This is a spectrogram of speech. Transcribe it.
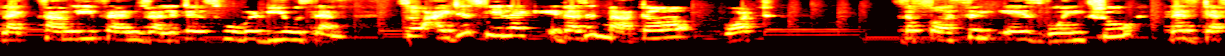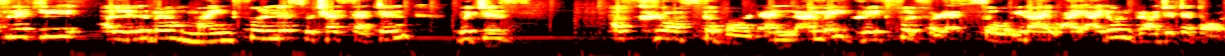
like family, friends, relatives who would use them. So I just feel like it doesn't matter what the person is going through, there's definitely a little bit of mindfulness which has set in, which is across the board. And I'm very grateful for it. So, you know, I, I, I don't grudge it at all.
